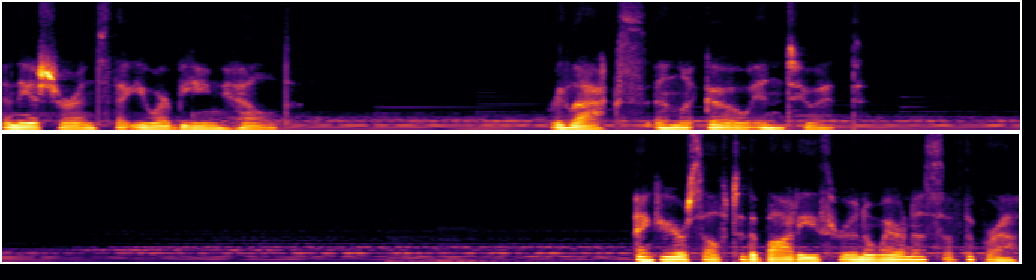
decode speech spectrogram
and the assurance that you are being held. Relax and let go into it. Anchor yourself to the body through an awareness of the breath.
